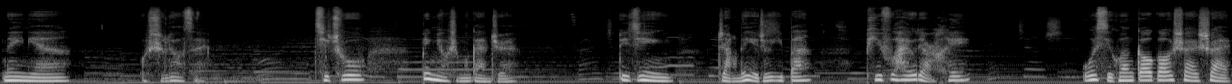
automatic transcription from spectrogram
那一年我十六岁。起初并没有什么感觉，毕竟长得也就一般，皮肤还有点黑。我喜欢高高帅帅、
